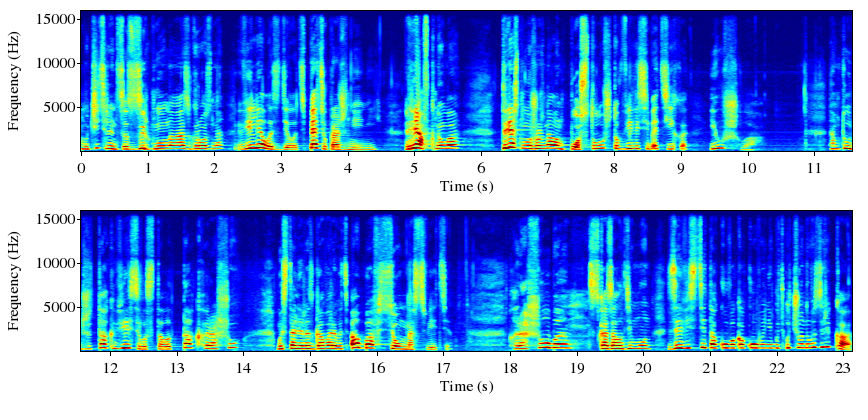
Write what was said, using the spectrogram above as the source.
Учительница зыркнула на нас грозно, велела сделать пять упражнений, рявкнула, треснула журналом по столу, чтобы вели себя тихо, и ушла. Нам тут же так весело стало, так хорошо. Мы стали разговаривать обо всем на свете. «Хорошо бы, — сказал Димон, — завести такого какого-нибудь ученого-зверька,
